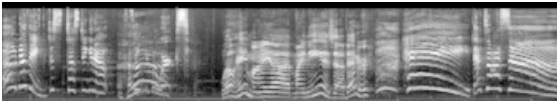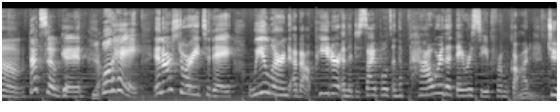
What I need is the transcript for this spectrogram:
oh, nothing. Just testing it out. Uh-huh. Seeing if it works. Well, hey, my uh, my knee is uh, better. hey, that's awesome. That's so good. Yeah. Well, hey, in our story today, we learned about Peter and the disciples and the power that they received from God Mm. to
